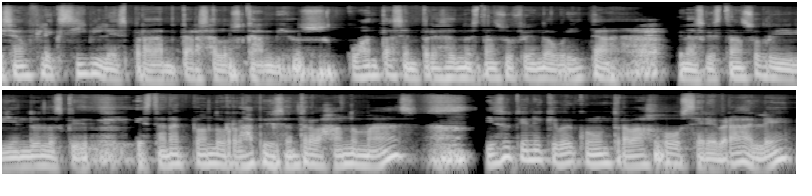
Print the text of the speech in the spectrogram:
que sean flexibles para adaptarse a los cambios. ¿Cuántas empresas no están sufriendo ahorita? En las que están sobreviviendo, en las que están actuando rápido, están trabajando más. Y eso tiene que ver con un trabajo cerebral, ¿eh?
